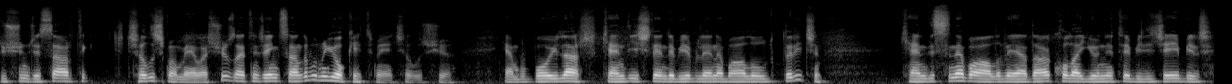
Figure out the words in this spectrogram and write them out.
düşüncesi artık çalışmamaya başlıyor. Zaten Cengiz Han da bunu yok etmeye çalışıyor. Yani bu boylar kendi işlerinde birbirlerine bağlı oldukları için kendisine bağlı veya daha kolay yönetebileceği bir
